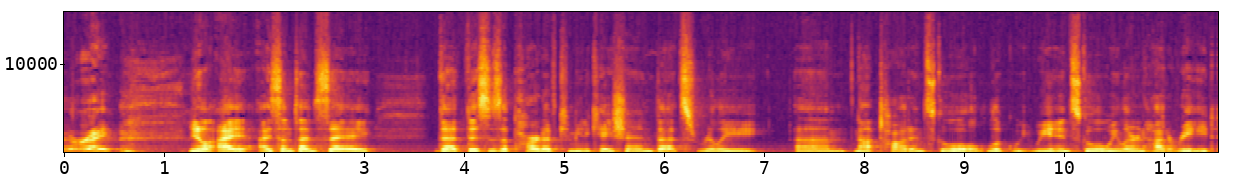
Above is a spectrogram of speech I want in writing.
right. You know, I, I sometimes say that this is a part of communication that's really um, not taught in school. Look, we, we in school we learn how to read,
